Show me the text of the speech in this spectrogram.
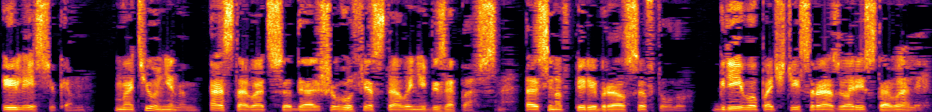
и Лесиком, Матюниным. Оставаться дальше в Уфе стало небезопасно. Асинов перебрался в Тулу, где его почти сразу арестовали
